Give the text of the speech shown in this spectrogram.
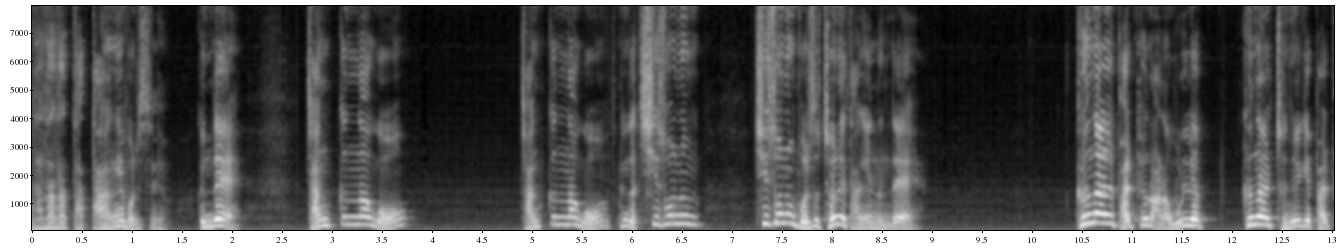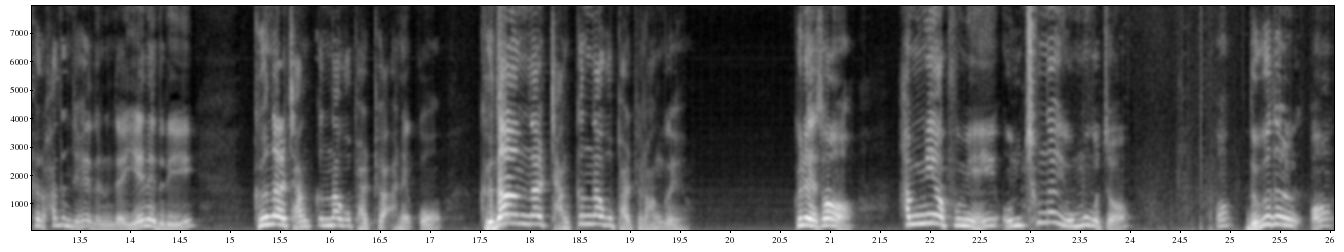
다다다다 다 당해버렸어요. 근데 장 끝나고 장 끝나고 그러니까 취소는 취소는 벌써 전에 당했는데 그날 발표는 안 하고 원래 그날 저녁에 발표를 하든지 해야 되는데 얘네들이 그날 장 끝나고 발표 안 했고 그 다음날 장 끝나고 발표를 한 거예요. 그래서 한미약품이 엄청나게 욕먹었죠. 어? 너희들 어?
